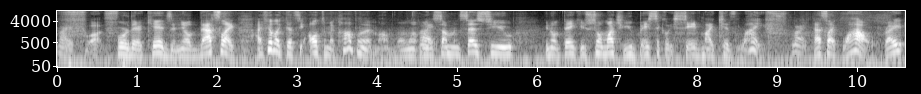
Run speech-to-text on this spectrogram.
Right. f- uh, for their kids, and you know that's like I feel like that's the ultimate compliment, mom. When when, when someone says to you. You know, thank you so much. You basically saved my kid's life. Right. That's like wow, right?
